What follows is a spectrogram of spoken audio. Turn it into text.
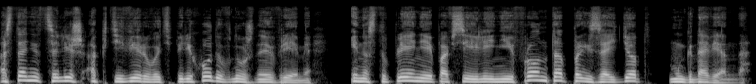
Останется лишь активировать переходы в нужное время, и наступление по всей линии фронта произойдет мгновенно.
